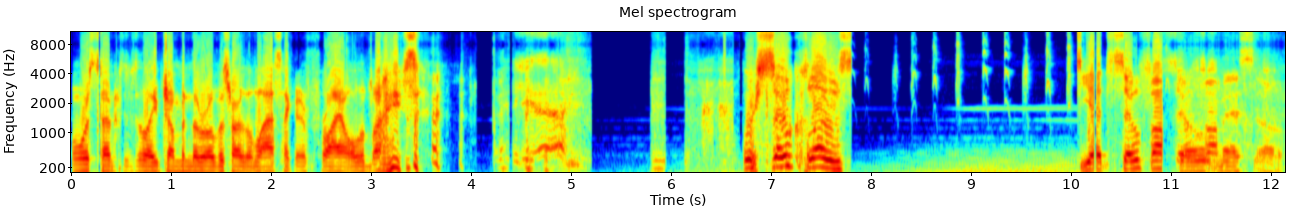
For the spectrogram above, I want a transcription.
I was tempted to like jump in the Robosar at the last second and fry all the bunnies. yeah. We're so close. Yet so far. Don't mess up.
